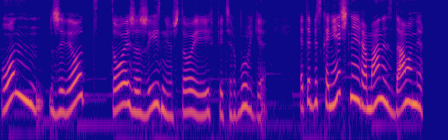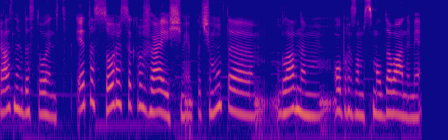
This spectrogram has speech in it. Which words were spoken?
он живет той же жизнью, что и в Петербурге. Это бесконечные романы с дамами разных достоинств. Это ссоры с окружающими, почему-то главным образом с молдаванами.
